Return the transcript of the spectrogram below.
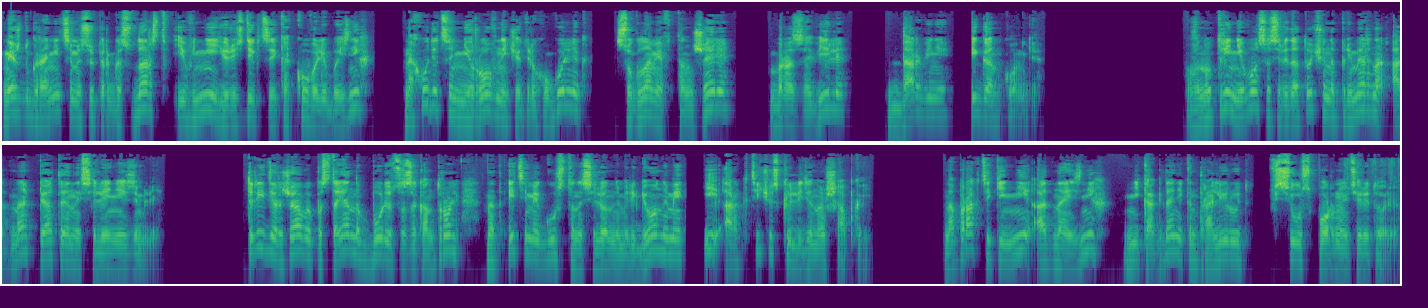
Между границами супергосударств и вне юрисдикции какого-либо из них находится неровный четырехугольник с углами в Танжере, Браззавиле, Дарвине и Гонконге. Внутри него сосредоточено примерно одна пятая населения Земли. Три державы постоянно борются за контроль над этими густонаселенными регионами и арктической ледяной шапкой. На практике ни одна из них никогда не контролирует всю спорную территорию.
